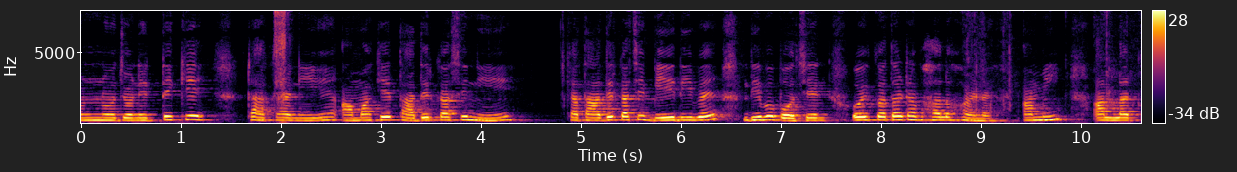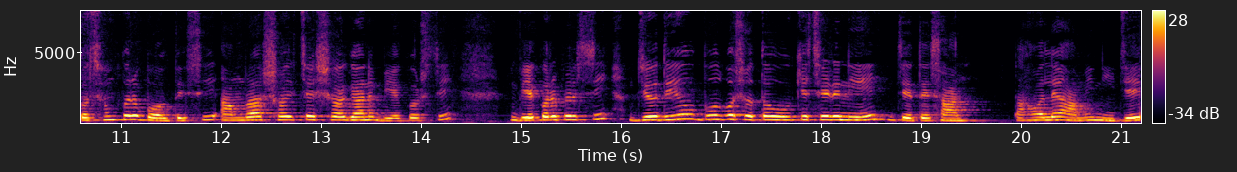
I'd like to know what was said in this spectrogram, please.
অন্যজনের থেকে টাকা নিয়ে আমাকে তাদের কাছে নিয়ে তাদের কাছে বিয়ে দিবে, দিব বলছেন। ওই কথাটা ভালো হয় না। আমি আল্লাহর কসম করে বলতেছি, আমরা স্বেচ্ছায় স্বজ্ঞানে বিয়ে করছি, বিয়ে করে ফেলছি। যদিও ভুলবশত ওকে ছেড়ে নিয়ে যেতে চান, তাহলে আমি নিজেই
